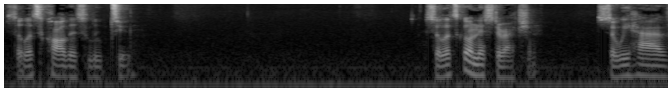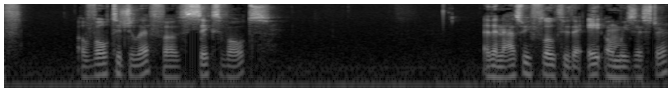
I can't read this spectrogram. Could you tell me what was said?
So let's call this loop 2. So let's go in this direction. So we have a voltage lift of 6 volts. And then as we flow through the 8 ohm resistor,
